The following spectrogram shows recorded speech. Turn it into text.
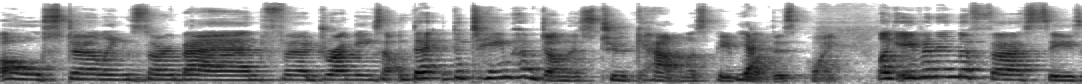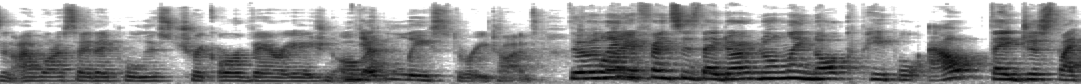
oh, Sterling's so bad for drugging someone. They, the team have done this to countless people Yeah. at this point. Like, even in the first season, I want to say they pull this trick or a variation of Yeah. at least three times. the only Like, difference is they don't normally knock people out they just like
